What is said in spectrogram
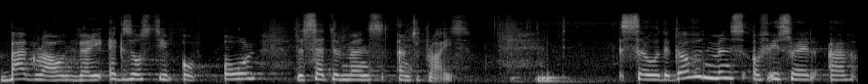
background, very exhaustive of all the settlements enterprise. So the governments of Israel have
